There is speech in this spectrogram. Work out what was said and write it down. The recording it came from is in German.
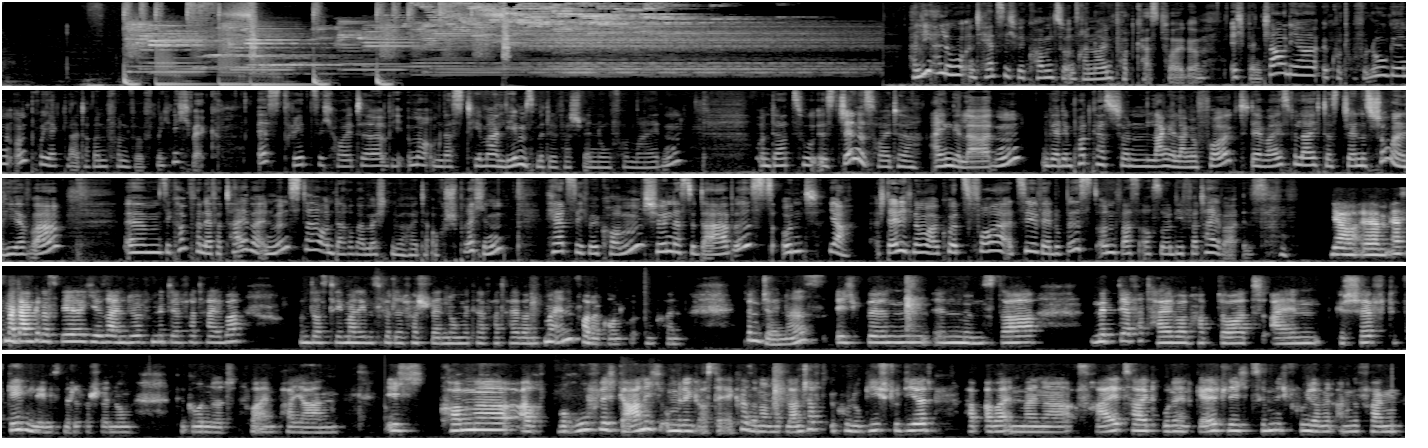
Hallo und herzlich willkommen zu unserer neuen Podcast Folge. Ich bin Claudia, Ökotrophologin und Projektleiterin von Wirf mich nicht weg. Es dreht sich heute wie immer um das Thema Lebensmittelverschwendung vermeiden. Und dazu ist Janice heute eingeladen. Wer dem Podcast schon lange, lange folgt, der weiß vielleicht, dass Janice schon mal hier war. Ähm, sie kommt von der Verteiber in Münster und darüber möchten wir heute auch sprechen. Herzlich willkommen, schön, dass du da bist und ja, Stell dich nochmal kurz vor, erzähl, wer du bist und was auch so die Verteilbar ist. Ja, ähm, erstmal danke, dass wir hier sein dürfen mit der Verteilbar und das Thema Lebensmittelverschwendung mit der Verteilbar nochmal in den Vordergrund rücken können. Ich bin Janice, ich bin in Münster mit der Verteilbar und habe dort ein Geschäft gegen Lebensmittelverschwendung gegründet vor ein paar Jahren. Ich komme auch beruflich gar nicht unbedingt aus der Ecke, sondern habe Landschaftsökologie studiert habe aber in meiner Freizeit unentgeltlich ziemlich früh damit angefangen,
